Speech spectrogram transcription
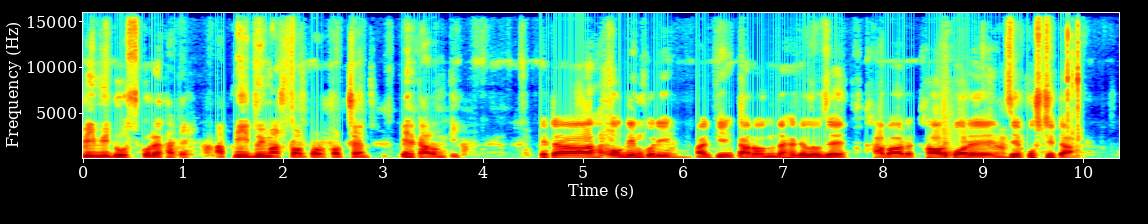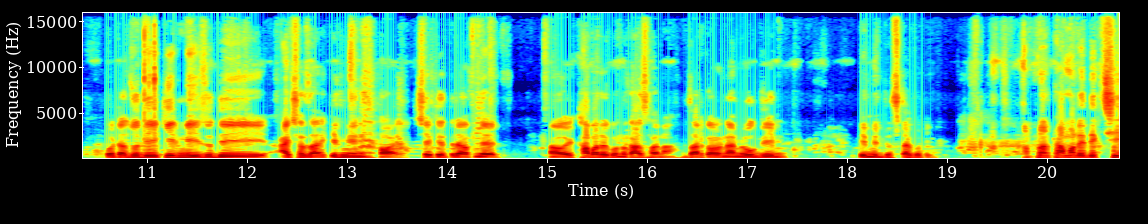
কৃমি ডোজ করে থাকে। আপনি দুই মাস পর পর করছেন এর কারণ কি? এটা অগ্রিম করি আর কি কারণ দেখা গেল যে খাবার খাওয়ার পরে যে পুষ্টিটা ওটা যদি কৃমি যদি আইসা যায় কৃমি হয় সেক্ষেত্রে আপনার ওই খাবারের কোনো কাজ হয় না। যার কারণে আমি অগ্রিম কৃমির দোষটা করি। আপনার খামারে দেখছি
